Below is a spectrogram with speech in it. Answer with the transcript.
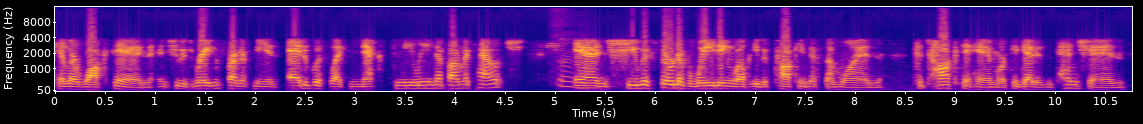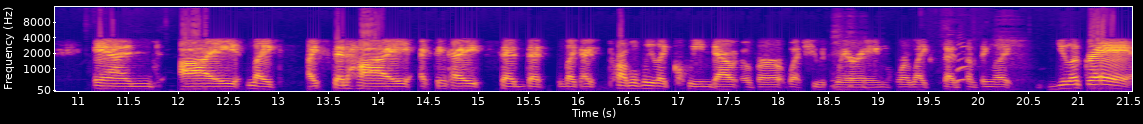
Taylor walked in and she was right in front of me and Ed was like next to me, leaned up on the couch Mhm. and she was sort of waiting while he was talking to someone to talk to him or to get his attention. And I like, I said hi. I think I said that like I probably like queened out over what she was wearing or like said something like, you look great.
